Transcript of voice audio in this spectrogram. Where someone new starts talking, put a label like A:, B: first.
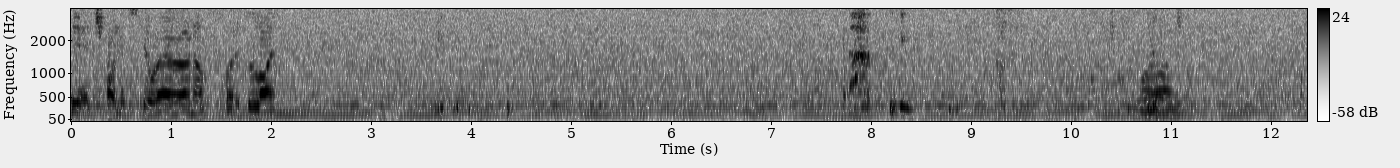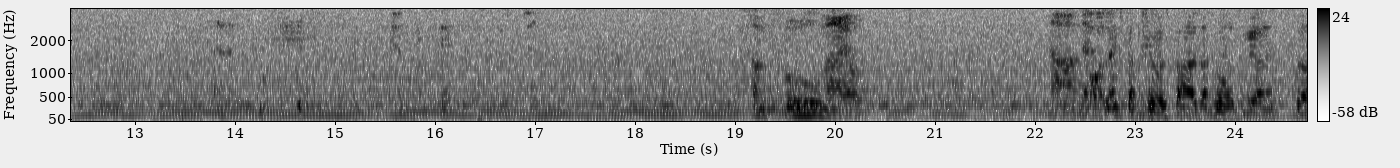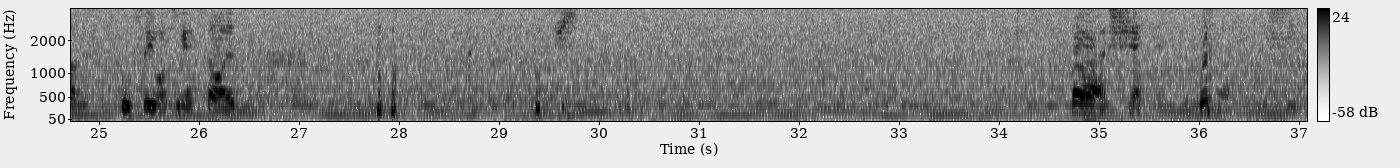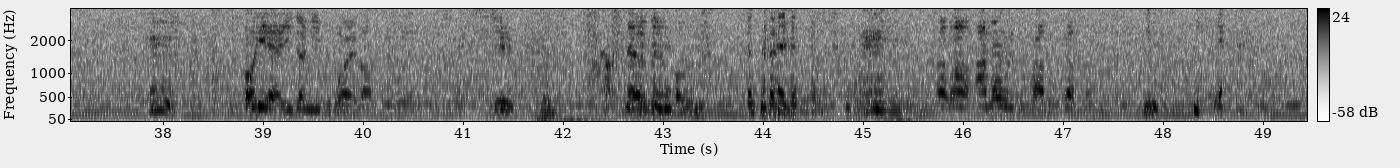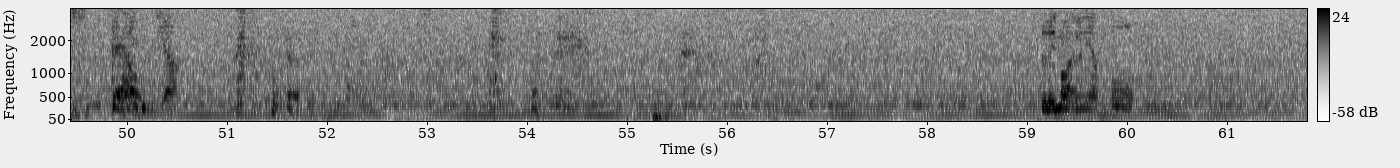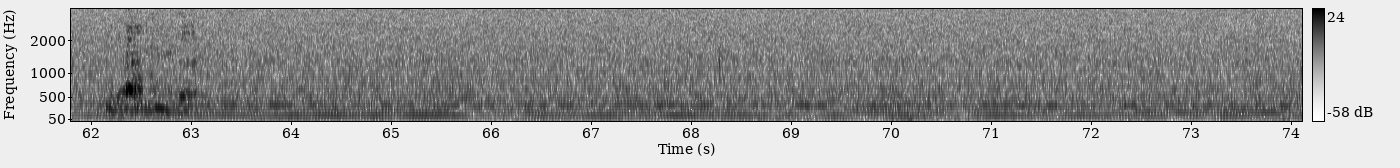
A: Yeah, trying to still air enough, but it's light. One.
B: Some fool, Niall. Nah,
A: Oh,
B: definitely.
A: next time I feel as bad as I thought, to be honest, but we'll see once we get started. Oh, shit. Hmm. oh, yeah, you don't need to worry about fueling. Stu. That's never been a problem. oh, well, I'm always a problem customer. Just stay out of the shop. So they might only have four. Ah,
